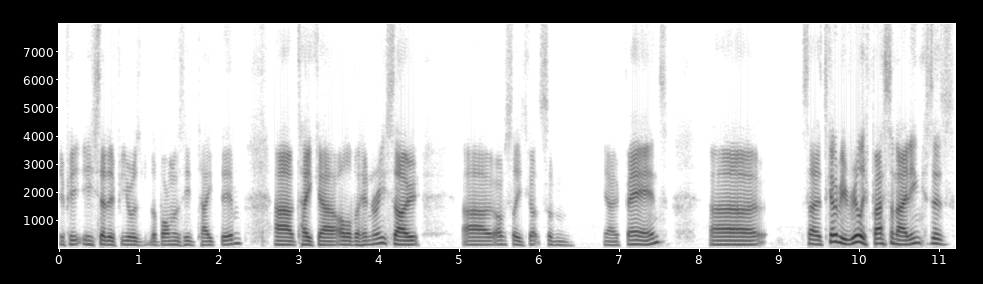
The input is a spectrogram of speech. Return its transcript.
If he, he said if he was the Bombers, he'd take them, uh, take uh, Oliver Henry. So obviously he's got some you know fans. Uh, so it's going to be really fascinating because there's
